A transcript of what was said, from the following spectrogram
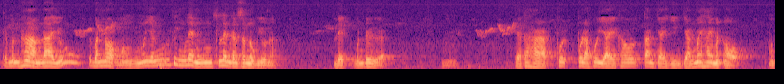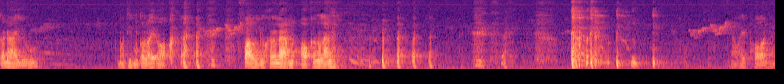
แต่มันห้ามได้อยู่บ้านนอกมันมันยังวิ่งเล่นเล่นกันสนุกอยู่นะเด็กมันดื้อ แต่ถ้าหากผู้ผู้หลักผู้ใหญ่เขาตั้งใจจริงจังไม่ให้มันออก มันก็ได้อยู่บางทีมันก็ลอยออก เฝ้าอยู่ข้างหน้ามันออกข้างหลัง เอาให้พรให้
